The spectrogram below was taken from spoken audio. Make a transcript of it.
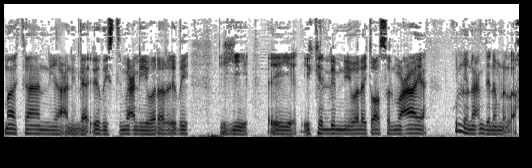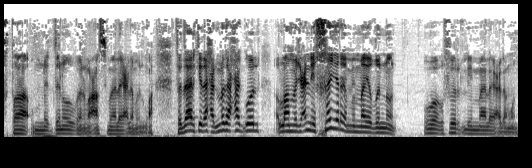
ما كان يعني لا رضي يستمع لي ولا رضي يكلمني ولا يتواصل معايا. كلنا عندنا من الأخطاء ومن الذنوب والمعاصي ما لا يعلم الله. فذلك إذا أحد مدح يقول اللهم اجعلني خيرا مما يظنون واغفر لي ما لا يعلمون.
